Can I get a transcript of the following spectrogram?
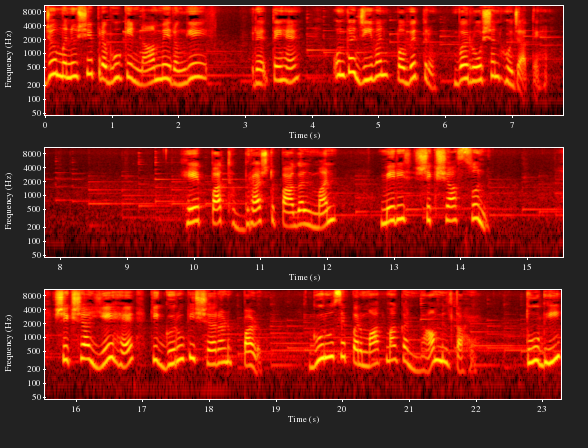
जो मनुष्य प्रभु के नाम में रंगे रहते हैं, उनका जीवन पवित्र व रोशन हो जाते हैं। हे पथ भ्रष्ट पागल मन, मेरी शिक्षा सुन। शिक्षा ये है कि गुरु की शरण पढ़। गुरु से परमात्मा का नाम मिलता है। तू भी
